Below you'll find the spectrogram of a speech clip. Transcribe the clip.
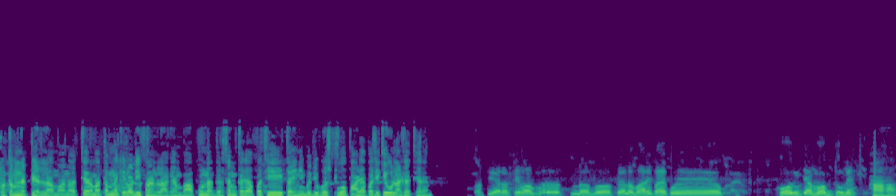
તો તમને પહેલામાં ને અત્યારમાં તમને કેટલો ડિફરન્ટ લાગે? એમ બાપુના દર્શન કર્યા પછી તઈની બધી વસ્તુઓ પાડ્યા પછી કેવું લાગે અત્યારે અત્યારે કેવા મતલબ પેલા મારી પાસે કોઈ સો રૂપિયા મોગતું ને હા હા.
